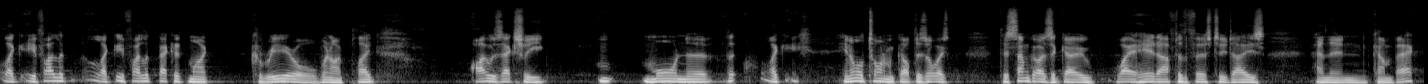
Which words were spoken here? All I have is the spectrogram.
Like if I look, like if I look back at my career or when I played, I was actually m- more nerve. Like in all tournament golf, there's always there's some guys that go way ahead after the first two days, and then come back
